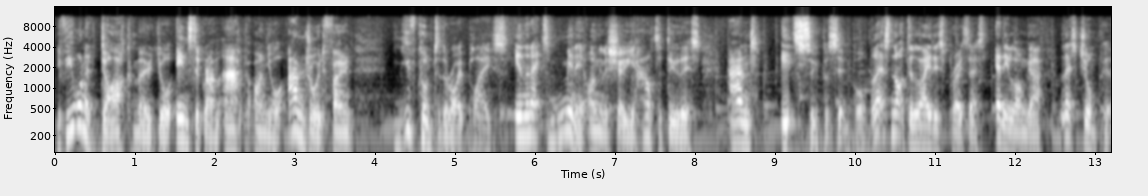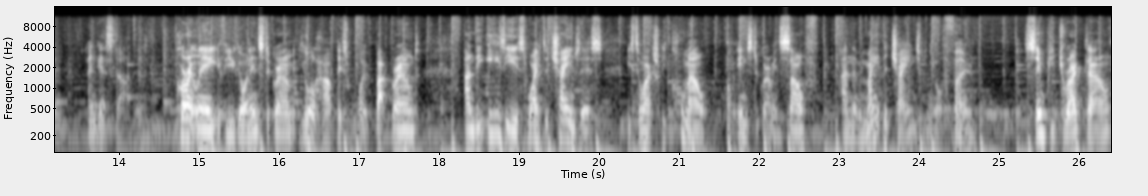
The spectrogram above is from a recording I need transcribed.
If you want to dark mode your Instagram app on your Android phone, you've come to the right place. In the next minute, I'm going to show you how to do this and it's super simple. Let's not delay this process any longer. Let's jump in and get started. Currently, if you go on Instagram, you'll have this white background and the easiest way to change this is to actually come out of Instagram itself and then make the change in your phone. Simply drag down,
